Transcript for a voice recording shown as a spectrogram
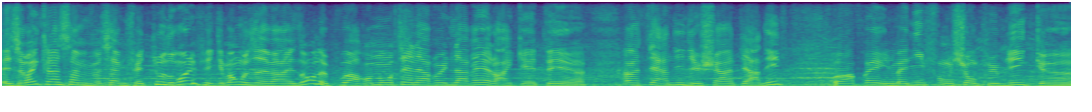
Et c'est vrai que là, ça me, ça me fait tout drôle, effectivement, vous avez raison, de pouvoir remonter la rue de l'Arrêt alors qu'elle était euh, interdite, des chats interdite. Bon, après, une manif fonction publique, euh,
